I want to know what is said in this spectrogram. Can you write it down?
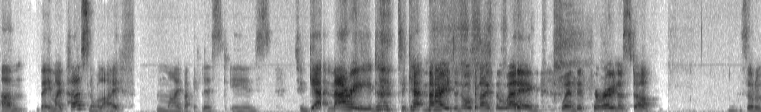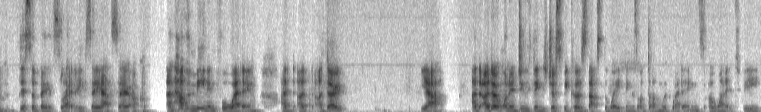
Um, but in my personal life, my bucket list is to get married, to get married and organize the wedding when this corona stuff sort of dissipates slightly. So yeah, so I, and have a meaningful wedding. I, I, I don't yeah I, I don't want to do things just because that's the way things are done with weddings. I want it to be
